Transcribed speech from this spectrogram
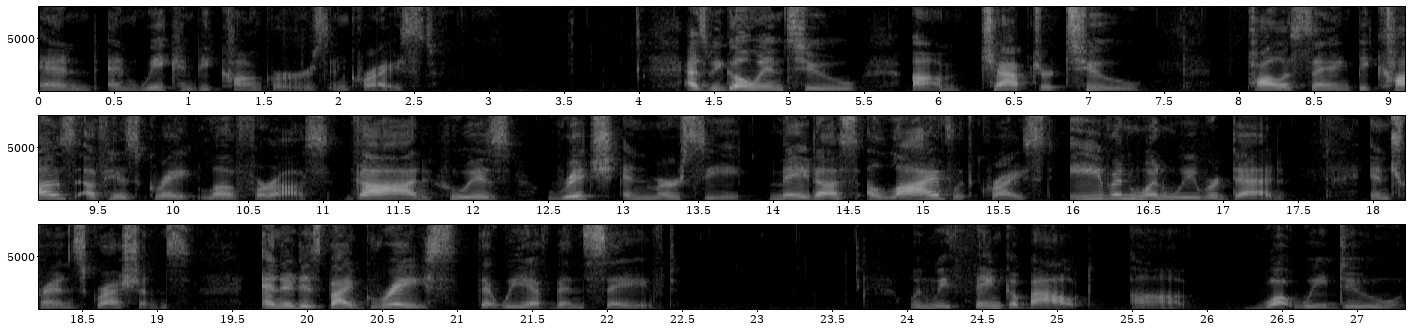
and, and we can be conquerors in Christ as we go into um, chapter 2, Paul is saying, Because of his great love for us, God, who is rich in mercy, made us alive with Christ, even when we were dead in transgressions. And it is by grace that we have been saved. When we think about uh, what we do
